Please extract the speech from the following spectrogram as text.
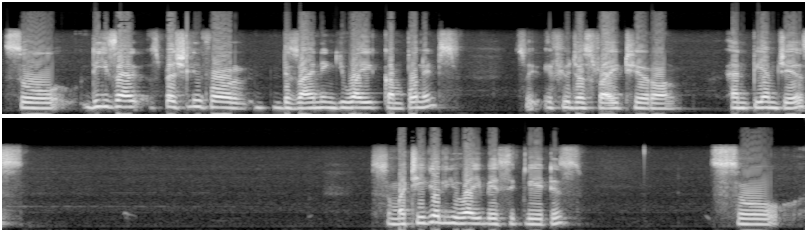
so these are especially for designing UI components. So if you just write here on npm.js so material UI basically it is. So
